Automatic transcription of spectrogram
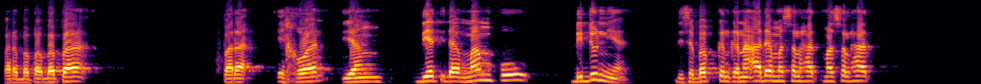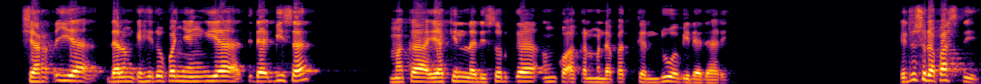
Para bapak-bapak, para ikhwan yang dia tidak mampu di dunia disebabkan karena ada masalah-masalah syariah dalam kehidupan yang ia tidak bisa, maka yakinlah di surga engkau akan mendapatkan dua bidadari. Itu sudah pasti.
